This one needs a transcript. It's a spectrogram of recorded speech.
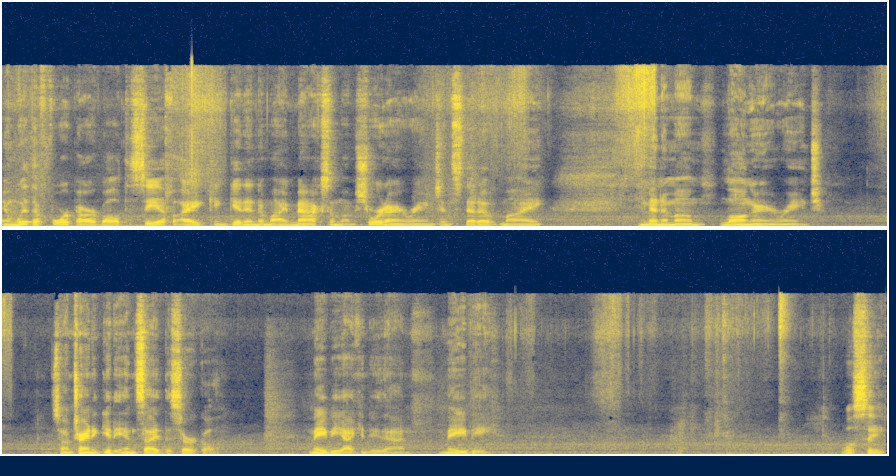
and with a four power ball to see if I can get into my maximum short iron range instead of my minimum long iron range. So I'm trying to get inside the circle. Maybe I can do that. Maybe. We'll see.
